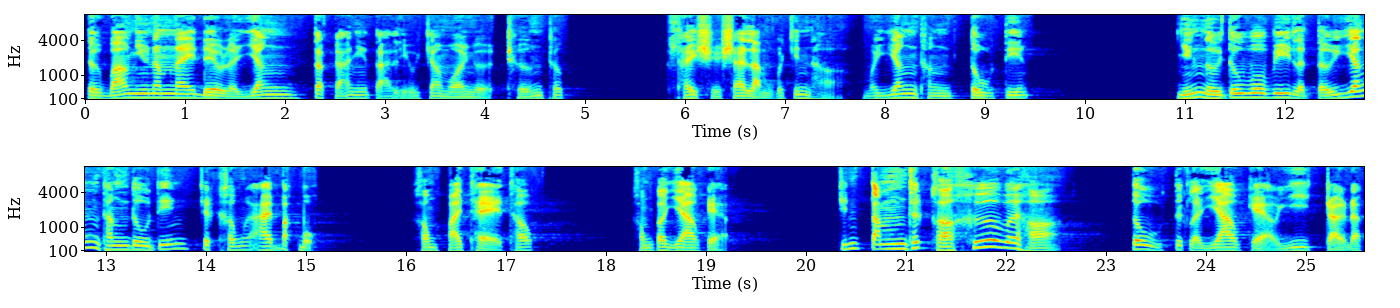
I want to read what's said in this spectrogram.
Từ bao nhiêu năm nay đều là dân, tất cả những tài liệu cho mọi người thưởng thức. Thấy sự sai lầm của chính họ, mà dân thần tu tiên những người tu vô vi là tự dấn thân tu tiến, chứ không có ai bắt buộc. Không phải thề thốt, không có giao kèo chính tâm thức họ hứa với họ, tu tức là giao kèo với trời đất,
